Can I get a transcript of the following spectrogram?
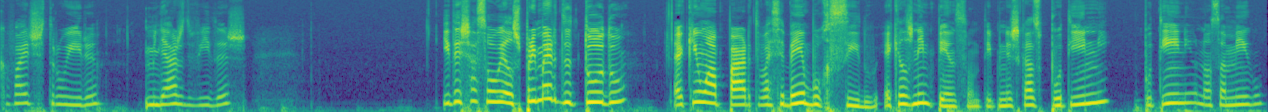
que vai destruir milhares de vidas e deixar só eles. Primeiro de tudo, aqui um à parte vai ser bem aborrecido. É que eles nem pensam. Tipo, neste caso, Putin, Putin, o nosso amigo,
